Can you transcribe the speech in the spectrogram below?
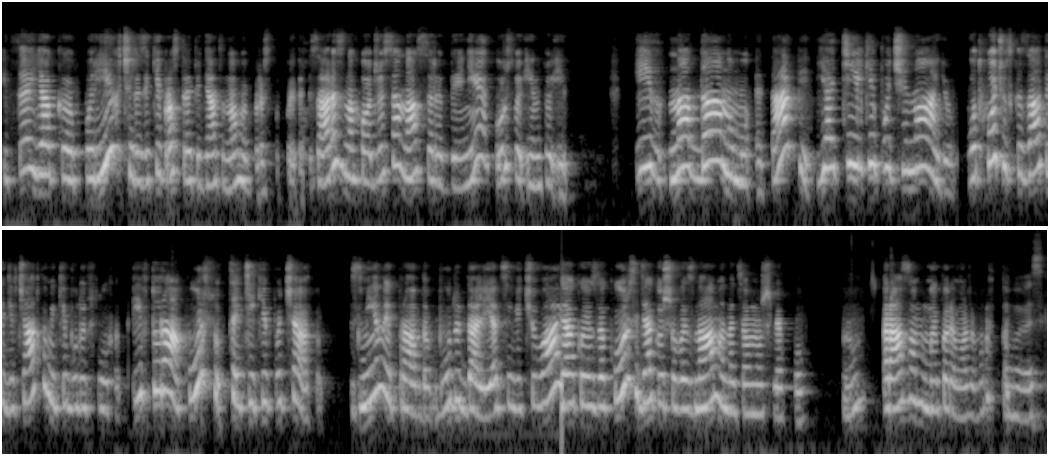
І це як е, поріг, через який просто треба підняти ногу і переступити. Зараз знаходжуся на середині курсу Into It. І на даному етапі я тільки починаю. От хочу сказати дівчаткам, які будуть слухати. Півтора курсу це тільки початок. Зміни, правда, будуть далі. Я це відчуваю. Дякую за курс дякую, що ви з нами на цьому шляху. Ну, разом ми переможемо. Обов'язково.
